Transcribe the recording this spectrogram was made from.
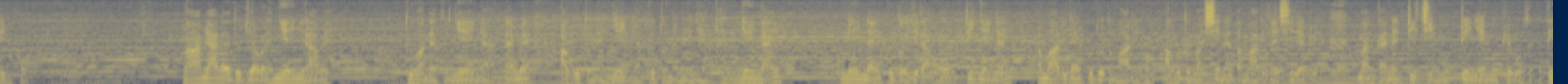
တိမဟုတ်ငားများတဲ့သူတစ်ယောက်ကလည်းငြိမ်နေတာပဲ သူကလည်းသူငြိမ်နေတာဒါပေမဲ့အကုသိုလ်နဲ့ငြိမ်နေတာကုသိုလ်နဲ့မငြိမ်ဘူးငြိမ်တိုင်းငြိမ်တိုင်းကုသိုလ်ရတာမဟုတ်တည်ငြိမ်တိုင်းသမာဓိတိုင်းကုသိုလ်သမာဓိမဟုတ်အကုသိုလ်မှာရှင်တဲ့သမာဓိလည်းရှိတဲ့အတွက်မှန်ကန်တဲ့တည်ကြည်မှုတည်ငြိမ်မှုဖြစ်ဖို့ဆိုအသိ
